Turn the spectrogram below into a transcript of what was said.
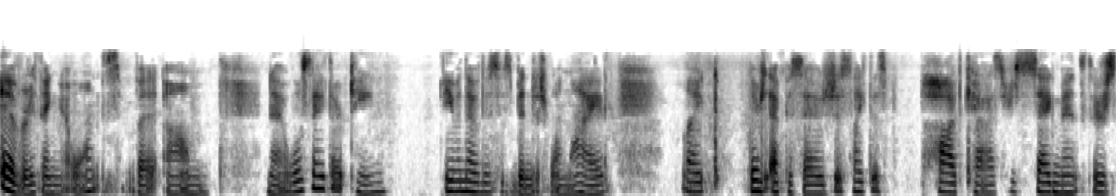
everything at once. But um, no, we'll say 13. Even though this has been just one life, like there's episodes, just like this podcast, there's segments, there's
